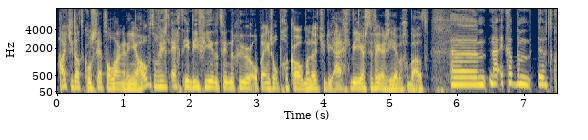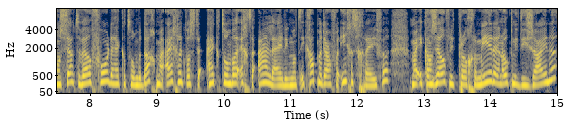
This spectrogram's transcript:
had je dat concept al langer in je hoofd? Of is het echt in die 24 uur opeens opgekomen dat jullie eigenlijk de eerste versie hebben gebouwd? Um, nou, ik heb hem, het concept wel voor de hackathon bedacht. Maar eigenlijk was de hackathon wel echt de aanleiding. Want ik had me daarvoor ingeschreven. Maar ik kan zelf niet programmeren en ook niet designen.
